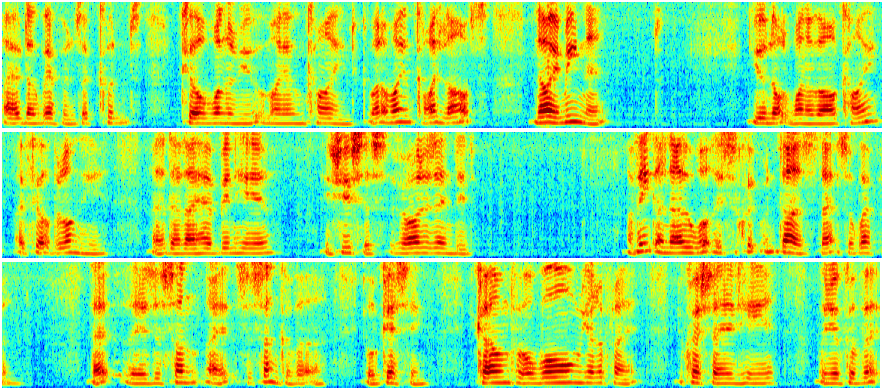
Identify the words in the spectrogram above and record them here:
I have no weapons. I couldn't kill one of you of my own kind. One of my own kind laughs? No, I mean that. You're not one of our kind. I feel I belong here. That I have been here is useless. The ride has ended. I think I know what this equipment does. That's a weapon. That there's a sun. It's a sun converter. You're guessing. You come from a warm yellow planet. You questioned here when your conver-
